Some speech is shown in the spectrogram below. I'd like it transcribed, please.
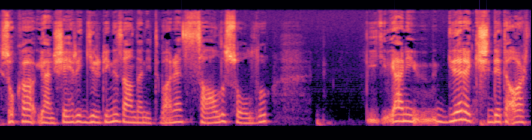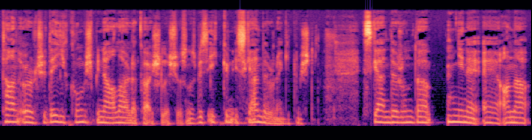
sokağa yani şehre girdiğiniz andan itibaren sağlı sollu yani giderek şiddeti artan ölçüde yıkılmış binalarla karşılaşıyorsunuz. Biz ilk gün İskenderun'a gitmiştik. İskenderun'da yine e, ana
